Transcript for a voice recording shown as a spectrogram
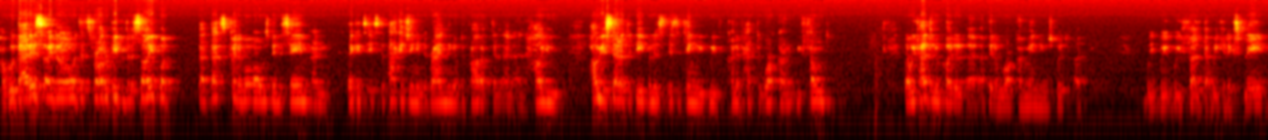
how good that is, I don't know. That's for other people to decide, but that that's kind of always been the same. And like it's it's the packaging and the branding of the product and, and, and how you how you sell it to people is, is the thing we, we've kind of had to work on. We found that we've had to do quite a, a bit of work on menus, but uh, we, we, we felt that we could explain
